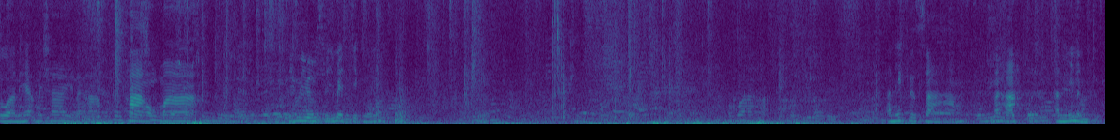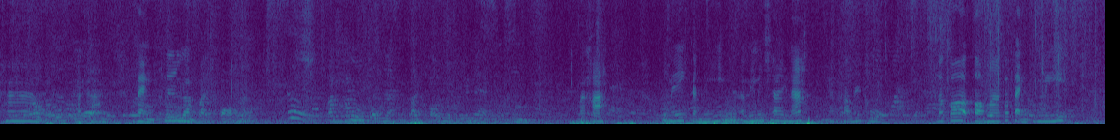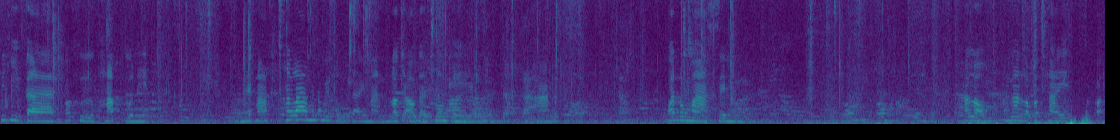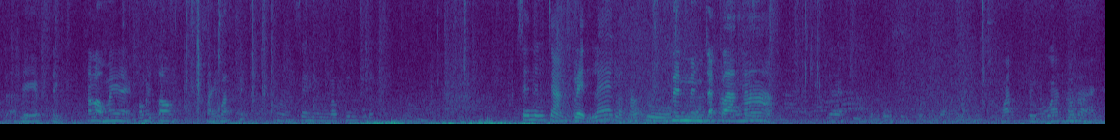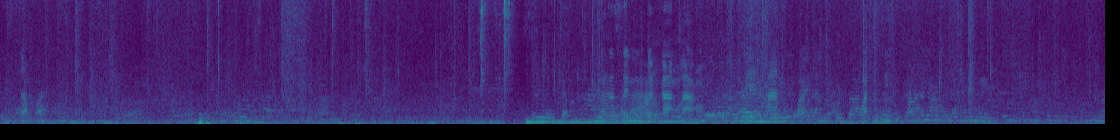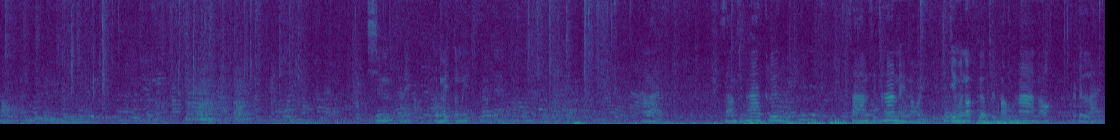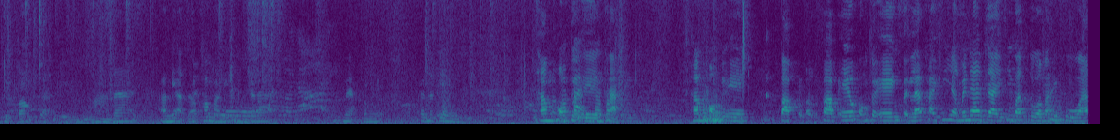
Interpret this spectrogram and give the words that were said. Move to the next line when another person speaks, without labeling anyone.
ตัวเนี้ยไม่ใช่นะคะ ห่างออกมายืมยืมสีเมจิกหนูหน่อยเพราะว่า อันนี้คือ 3 นะคะ อันนี้ 1.5 นะคะ แบ่งครึ่งนะคะนี่กับนี้ อันนี้ไม่ใช่นะทำให้ถูก แล้วก็ต่อมาก็แต่งตรงนี้ วิธีการก็คือพับตัวนี้เห็นไหมคะข้างล่างไม่ต้องไปสนใจมัน เราจะเอาแต่ช่วงเอวนะคะวัดลงมาเซนถ้าเราไอ้นั่นเราก็ใช้สกอตเทปติดถ้าเราไม่ก็ไม่ต้องใส่วัดปิ๊ก
อ่าเส้นหนึ่งเราขึ้นไปเส้นหนึ่งจากเกรดแรกเหรอคะครู
เซนหนึ่งจากกลางหน้า วัดดูว่าเท่าไหร่จับไว้
เส้นหนึ่งจาก
นี่ก็เซนหนึ่งจากกลางหลังเบนมาวัดดูสิเท่าไหร่ชิ้นนี้ตรงนี้ตรงนี้เท่าไหร่ สามสิบห้าครึ่งสามสิบห้าหน่อยหน่อยที่จริงมันก็เกือบจะสามห้าเนาะไม่เป็นไรถูกต้องอ่าได้ อันนี้อาจจะเอาเข้ามานิดนึงก็ได้เนี่ยตรงนี้แค่นั้นเองทำของตัวเองค่ะทำของตัวเอง ปรับปรับเอวของตัวเองเสร็จแล้วใครที่ยังไม่แน่ใจที่วัดตัวมาให้ครูวัด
